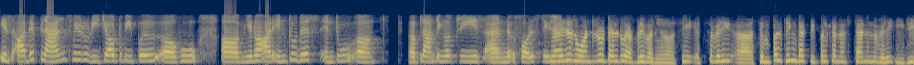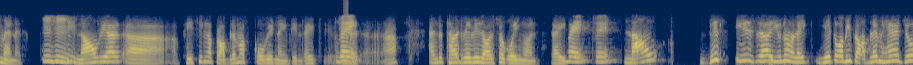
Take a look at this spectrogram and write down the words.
is are there plans for you to reach out to people uh, who um, you know are into this into uh, uh, planting of trees and forestation Yeah, I just wanted to tell to everyone, you know, see, it's a very uh, simple thing that people can understand in a very easy manner. mm-hmm. See, now we are uh, facing a problem of COVID-19, right? We Right. are, uh, and the third wave is also going on, right? right right now this is uh, you know like ये तो अभी problem है जो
